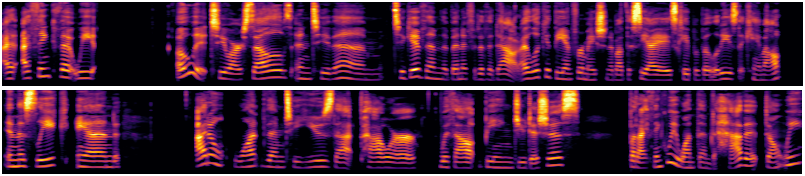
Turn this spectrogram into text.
I, I think that we owe it to ourselves and to them to give them the benefit of the doubt. I look at the information about the CIA's capabilities that came out in this leak, and I don't want them to use that power without being judicious but I think we want them to have it, don't we?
